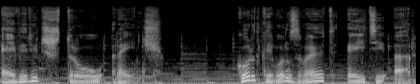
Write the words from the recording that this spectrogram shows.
Average True Range. Коротко его называют ATR.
